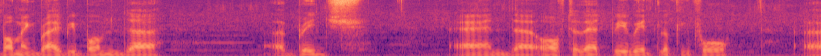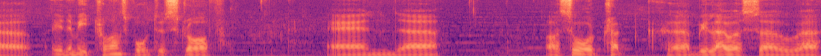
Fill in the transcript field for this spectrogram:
bombing raid. We bombed uh, a bridge, and uh, after that, we went looking for uh, enemy transport to strafe. And uh, I saw a truck uh, below us, so uh,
